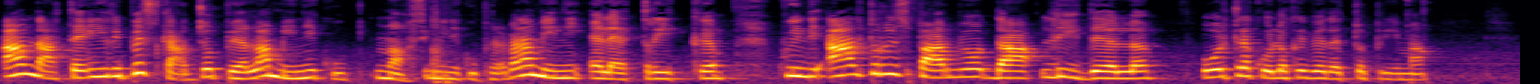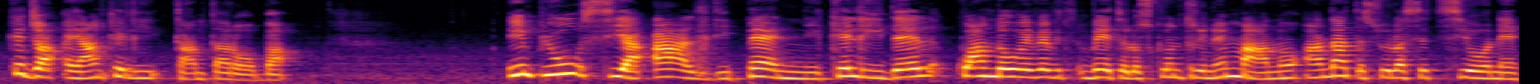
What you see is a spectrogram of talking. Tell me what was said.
andate in ripescaggio per la Mini Cooper, no, sì, Mini Cooper, per la Mini Electric. Quindi altro risparmio da Lidl, oltre a quello che vi ho detto prima, che già è anche lì tanta roba. In più sia Aldi, Penny che Lidl, quando avete lo scontrino in mano, andate sulla sezione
